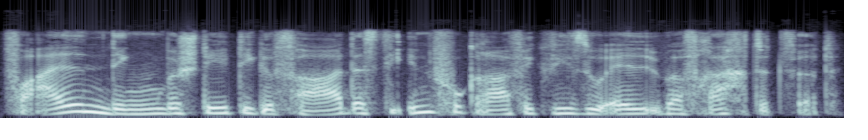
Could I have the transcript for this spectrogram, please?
Vor allen Dingen besteht die Gefahr, dass die Infografik visuell überfrachtet wird.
